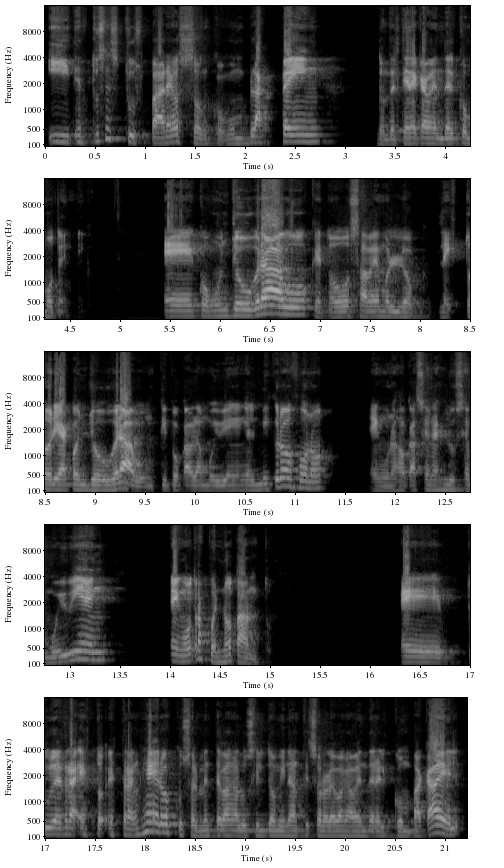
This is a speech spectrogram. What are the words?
y entonces tus pareos son con un Black Pain, donde él tiene que vender como técnico. Eh, con un Joe Bravo, que todos sabemos lo, la historia con Joe Bravo, un tipo que habla muy bien en el micrófono, en unas ocasiones luce muy bien, en otras pues no tanto. Eh, tú le traes estos extranjeros que usualmente van a lucir dominante y solo le van a vender el comeback a él.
